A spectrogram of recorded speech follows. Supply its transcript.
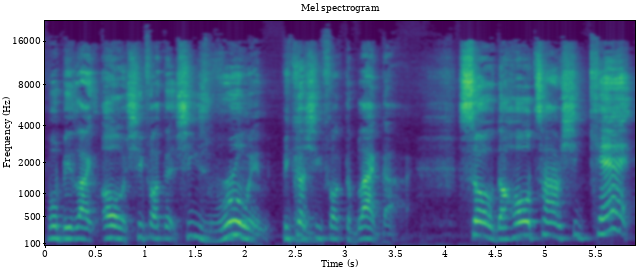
will be like, oh, she fucked it. She's ruined because she fucked a black guy. So the whole time she can't,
